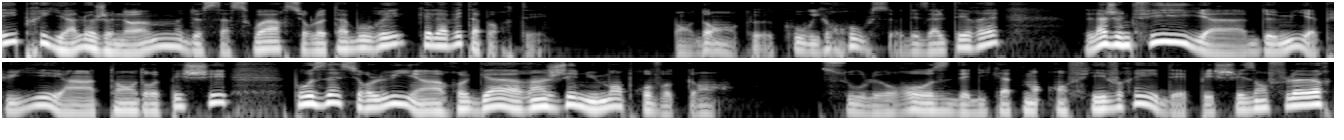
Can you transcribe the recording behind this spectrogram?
et pria le jeune homme de s'asseoir sur le tabouret qu'elle avait apporté. Pendant que Kouirou se désaltérait, la jeune fille, à demi appuyée à un tendre péché, posait sur lui un regard ingénument provoquant. Sous le rose délicatement enfiévré des péchés en fleurs,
